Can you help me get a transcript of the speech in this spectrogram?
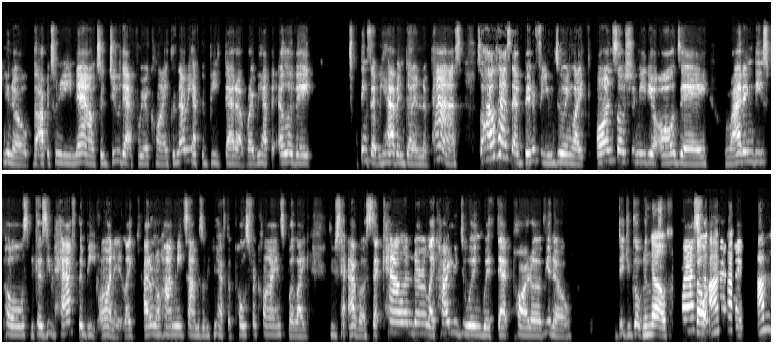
you know, the opportunity now to do that for your clients. Because now we have to beat that up, right? We have to elevate things that we haven't done in the past. So how has that been for you doing like on social media all day, writing these posts because you have to be on it. Like I don't know how many times a week you have to post for clients, but like you have a set calendar. Like how are you doing with that part of, you know, did you go to no so I'm not, I'm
